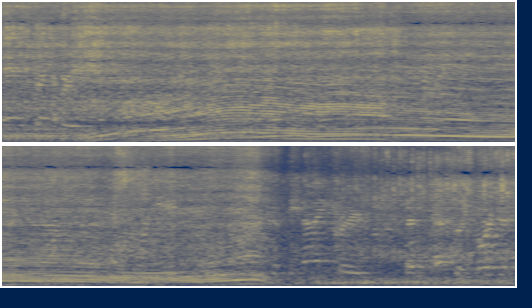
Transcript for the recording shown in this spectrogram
And he's right number eight. Fifty-nine for that absolutely gorgeous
